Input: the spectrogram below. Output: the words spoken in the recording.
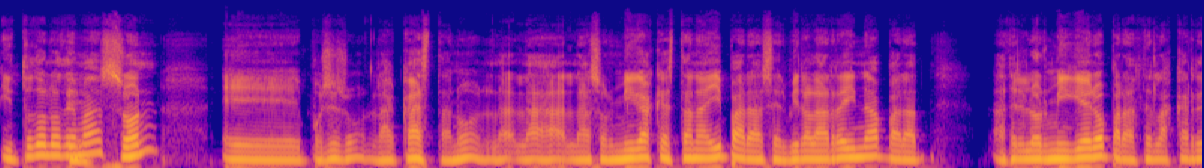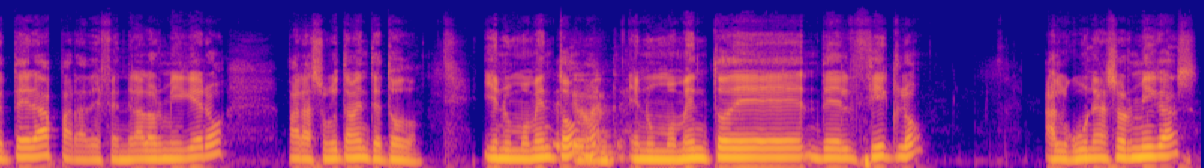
Y todo lo demás son, eh, pues eso, la casta, ¿no? las hormigas que están ahí para servir a la reina, para hacer el hormiguero, para hacer las carreteras, para defender al hormiguero, para absolutamente todo. Y en un momento, en un momento del ciclo, algunas hormigas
